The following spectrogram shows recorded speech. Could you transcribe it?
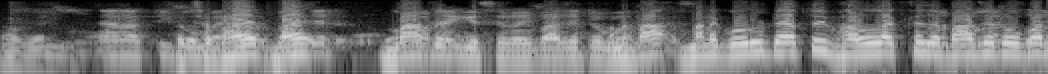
হবে না। আচ্ছা, ভাই- ভাই- বাজেট বাজেট- গেছে ভাই বাজেট মানে গরুটা এতই ভালো লাগছে যে বাজেট ওভার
